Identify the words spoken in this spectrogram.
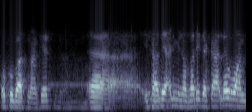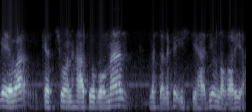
وكو باس مانكت إفادة علمي نظري دكا. لو روانقيوا كتشون هاتو بومان مسألة اجتهادية ونظرية.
